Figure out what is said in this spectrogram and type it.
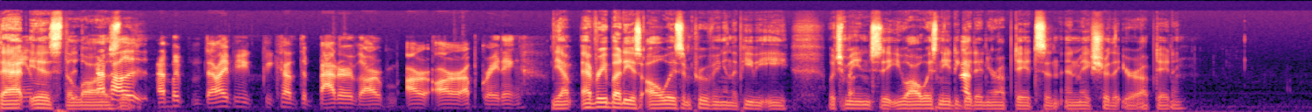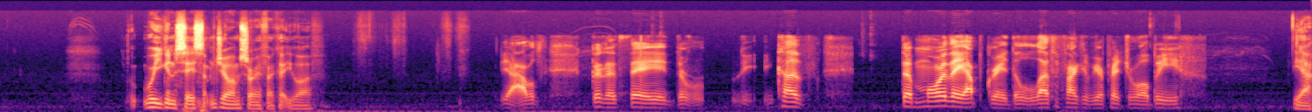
that mean, is the That, laws. of- probably, that, might, that might be because the batters are are, are upgrading. Yep. Everybody is always improving in the PBE, which means that you always need to get in your updates and, and make sure that you're updating. Were you going to say something, Joe? I'm sorry if I cut you off. Yeah, I was gonna say the because the more they upgrade, the less effective your pitcher will be. Yeah.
